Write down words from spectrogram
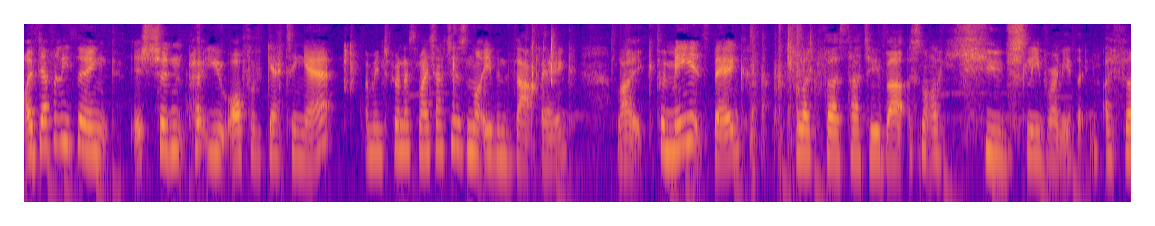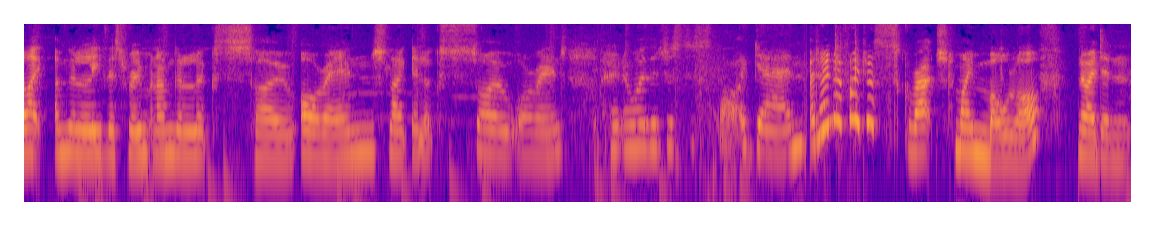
i definitely think it shouldn't put you off of getting it i mean to be honest my tattoo is not even that big like for me it's big for like a first tattoo but it's not like a huge sleeve or anything i feel like i'm gonna leave this room and i'm gonna look so orange like it looks so orange i don't know whether just to start again i don't know if i just scratched my mole off no, I didn't.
